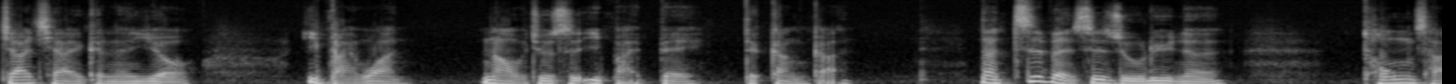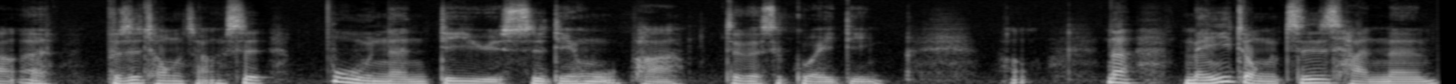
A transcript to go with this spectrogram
加起来可能有一百万，那我就是一百倍的杠杆。那资本市足率呢，通常呃不是通常是不能低于四点五趴，这个是规定。好，那每一种资产呢，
